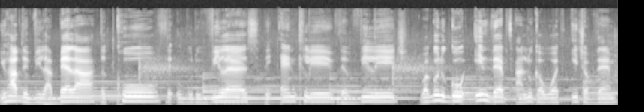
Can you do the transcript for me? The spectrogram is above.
You have the Villa Bella, the Cove, the Obudu Villas, the Enclave, the Village. We're going to go in depth and look at what each of them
